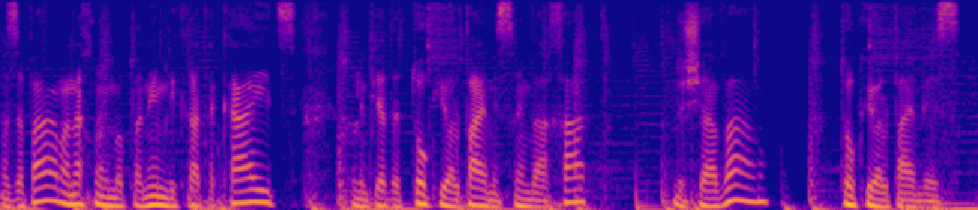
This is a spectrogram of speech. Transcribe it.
אז הפעם אנחנו עם הפנים לקראת הקיץ, אולימפיאדת טוקיו 2021, לשעבר, טוקיו 2020.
